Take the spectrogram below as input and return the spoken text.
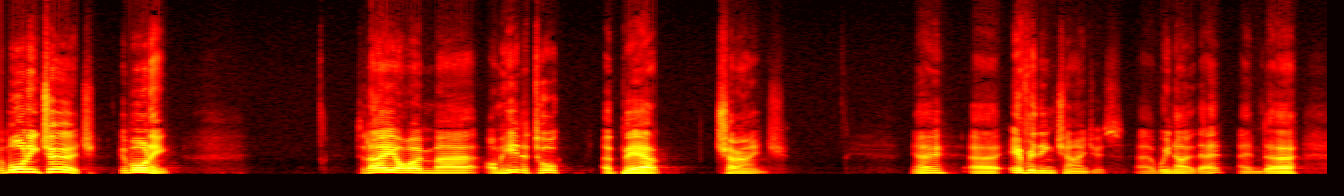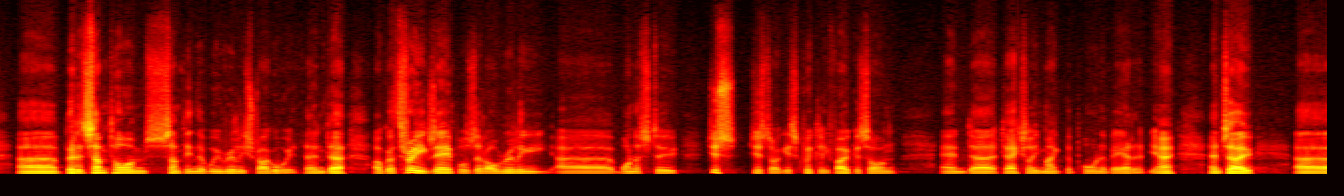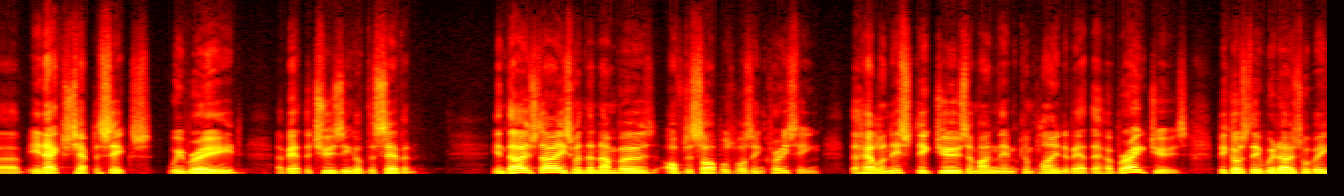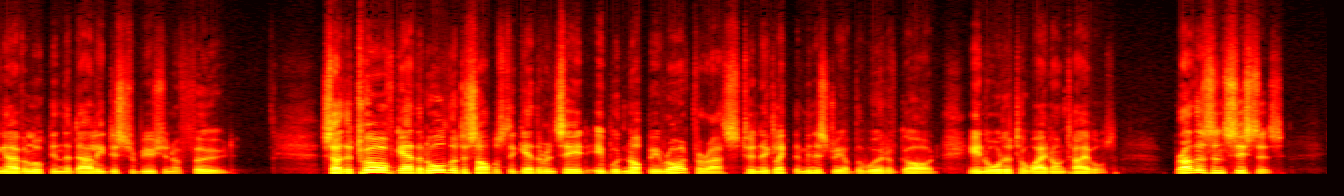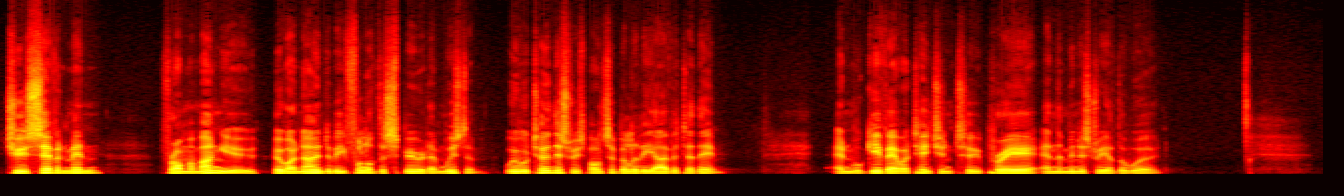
Good morning, church. Good morning. Today I'm, uh, I'm here to talk about change. You know, uh, everything changes. Uh, we know that, and uh, uh, but it's sometimes something that we really struggle with. And uh, I've got three examples that I'll really want us to just, just I guess, quickly focus on, and to actually make the point about it. You know, and so in Acts chapter six we read about the choosing of the seven. In those days, when the number of disciples was increasing, the Hellenistic Jews among them complained about the Hebraic Jews because their widows were being overlooked in the daily distribution of food. So the twelve gathered all the disciples together and said, It would not be right for us to neglect the ministry of the Word of God in order to wait on tables. Brothers and sisters, choose seven men from among you who are known to be full of the Spirit and wisdom. We will turn this responsibility over to them and will give our attention to prayer and the ministry of the word.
